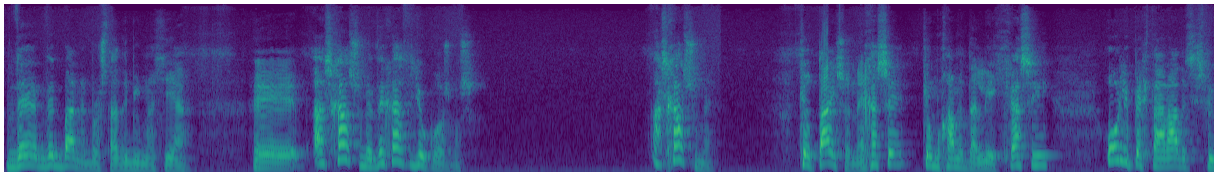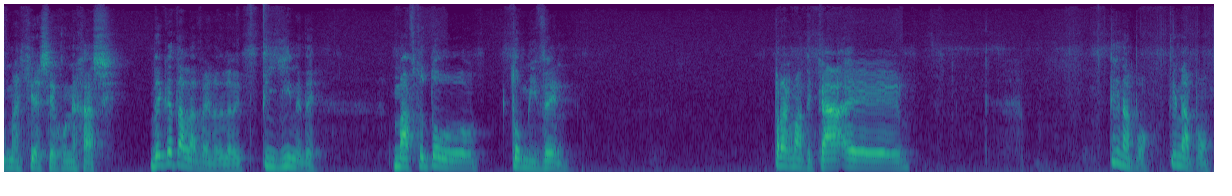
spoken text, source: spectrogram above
δεν, δεν πάνε μπροστά την πειμαχία. Ε, ας χάσουμε, δεν χάθηκε ο κόσμος. Ας χάσουμε. Και ο Τάισον έχασε και ο Μουχάμεντ Αλή έχει χάσει. Όλοι οι παιχταράδες της πυγμαχίας έχουν χάσει. Δεν καταλαβαίνω δηλαδή τι γίνεται με αυτό το, το μηδέν. Πραγματικά, ε, τι να πω, τι να πω.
